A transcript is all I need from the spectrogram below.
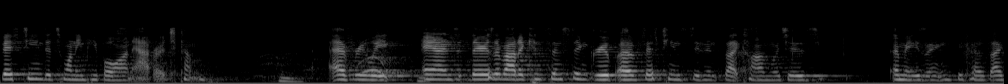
15 to 20 people on average come every week. And there's about a consistent group of 15 students that come, which is amazing because I,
